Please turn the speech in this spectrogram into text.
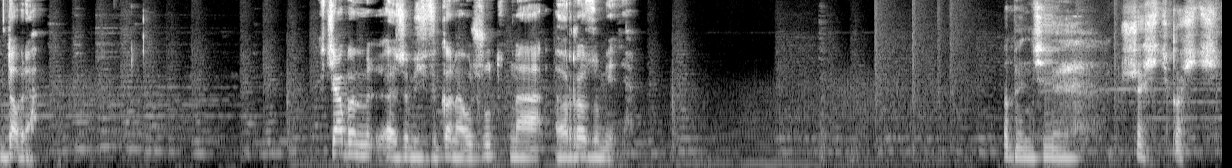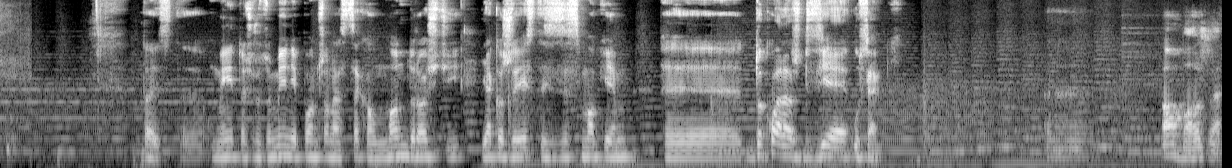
Dobra. Chciałbym, żebyś wykonał rzut na rozumienie. To będzie sześć kości. To jest e, umiejętność rozumienie połączona z cechą mądrości. Jako, że jesteś ze smokiem, e, dokładasz dwie ósemki. Eee, O Boże.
